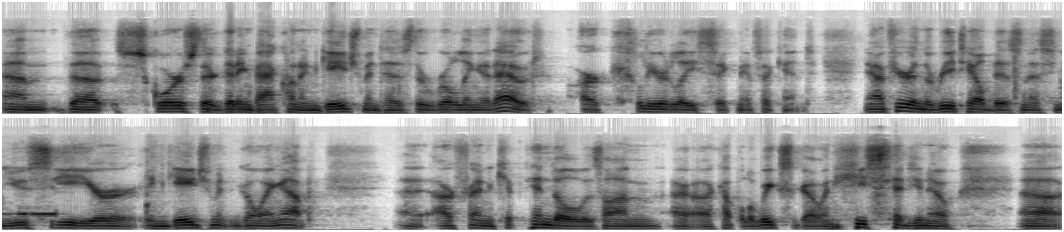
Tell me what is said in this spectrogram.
um, the scores they're getting back on engagement as they're rolling it out are clearly significant. Now, if you're in the retail business and you see your engagement going up, uh, our friend Kip Tindell was on a, a, couple of weeks ago, and he said, you know, uh,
